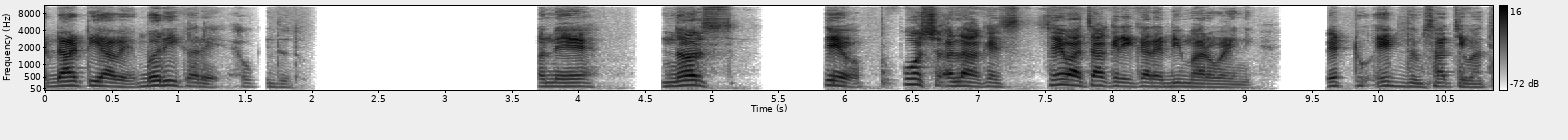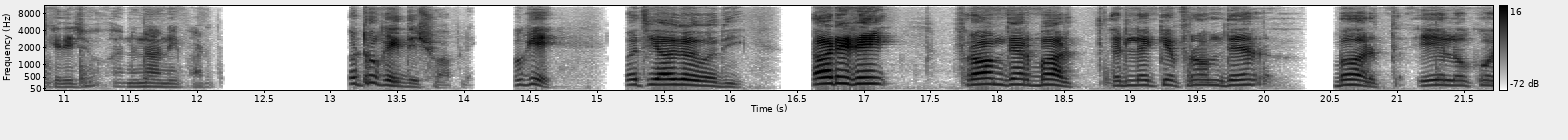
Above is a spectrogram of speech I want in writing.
દાટી આવે, બરી કરે, એવું કીધું હતું અને નર્સ તે પોષ અલા કે સેવા ચાકરી કરે બીમાર હોય એની બેઠું, એકદમ સાચી વાત કરી છે અને ના નહીં પાડતો ખોટું કહી દઈશું આપણે. ઓકે, પછી આગળ વધી. Thirty three from their birth એટલે કે ફ્રોમ ધેર બર્થ એ લોકો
